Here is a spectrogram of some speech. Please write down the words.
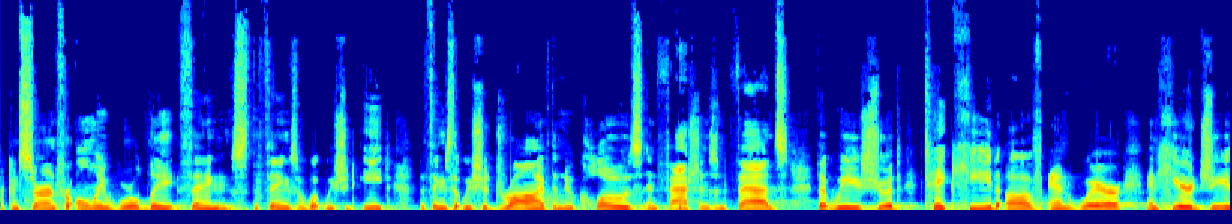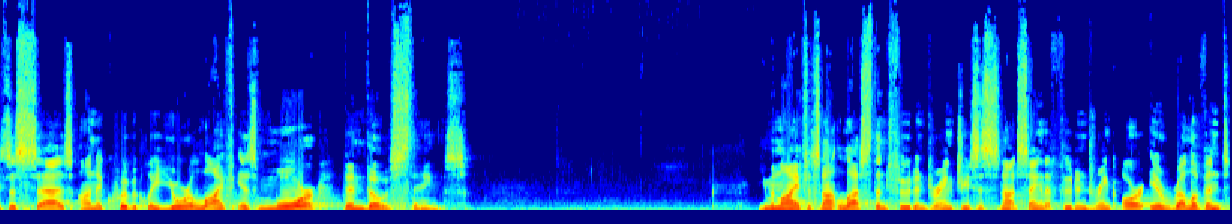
a concern for only worldly things, the things of what we should eat, the things that we should drive, the new clothes and fashions and fads that we should take heed of and wear. And here Jesus says unequivocally, your life is more than those things. Human life is not less than food and drink. Jesus is not saying that food and drink are irrelevant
